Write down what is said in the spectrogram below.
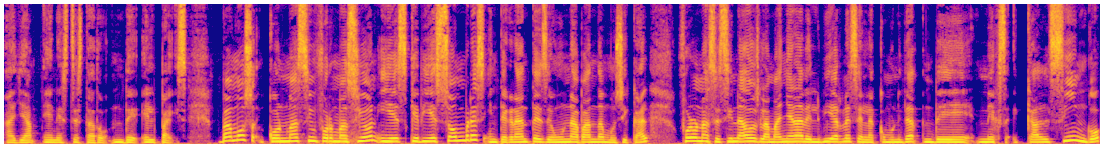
allá en este estado del país. Vamos con más información y es que 10 hombres integrantes de una banda musical fueron asesinados la mañana del viernes en la comunidad de Mexcalcingo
